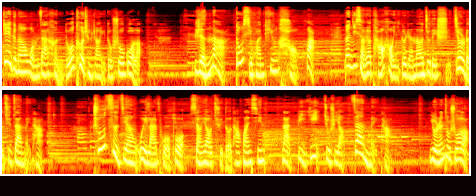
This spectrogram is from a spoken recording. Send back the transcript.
这个呢，我们在很多课程上也都说过了。人呐，都喜欢听好话。那你想要讨好一个人呢，就得使劲儿的去赞美他。初次见未来婆婆，想要取得她欢心，那第一就是要赞美她。有人就说了，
